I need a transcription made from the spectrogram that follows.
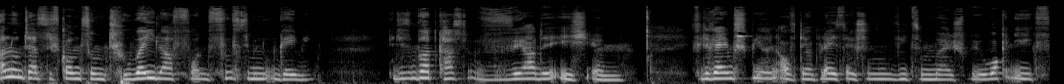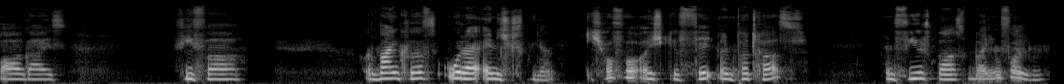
Hallo und herzlich willkommen zum Trailer von 15 Minuten Gaming. In diesem Podcast werde ich ähm, viele Games spielen auf der Playstation, wie zum Beispiel Rocket League, Fall Guys, FIFA und Minecraft oder ähnliche Spiele. Ich hoffe, euch gefällt mein Podcast und viel Spaß bei den Folgen.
